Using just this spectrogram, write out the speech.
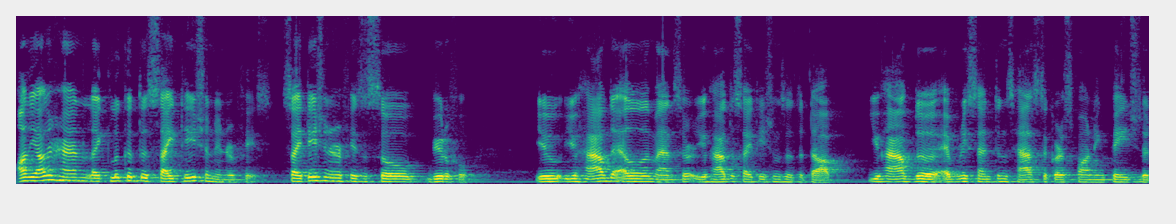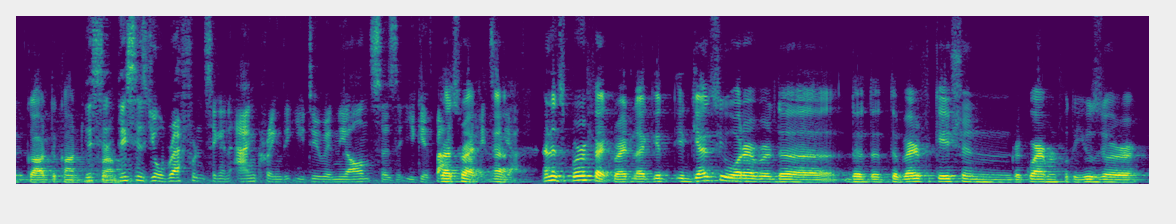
On the other hand, like, look at the citation interface. Citation interface is so beautiful. You you have the LLM answer, you have the citations at the top, you have the every sentence has the corresponding page that got the content this from. Is, this is your referencing and anchoring that you do in the answers that you give back. That's right. right? Yeah. yeah. and it's perfect, right? Like it, it gets you whatever the the, the, the verification requirement for the user.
